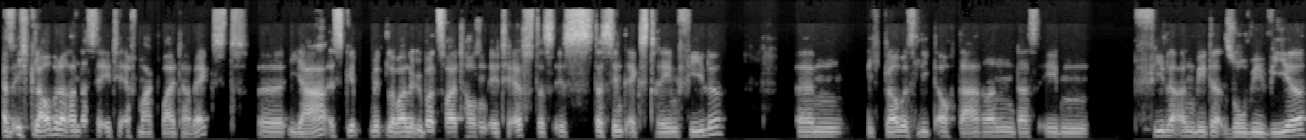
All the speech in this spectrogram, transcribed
also ich glaube daran, dass der ETF-Markt weiter wächst. Äh, ja, es gibt mittlerweile über 2000 ETFs. Das ist, das sind extrem viele. Ähm, ich glaube, es liegt auch daran, dass eben viele Anbieter, so wie wir,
